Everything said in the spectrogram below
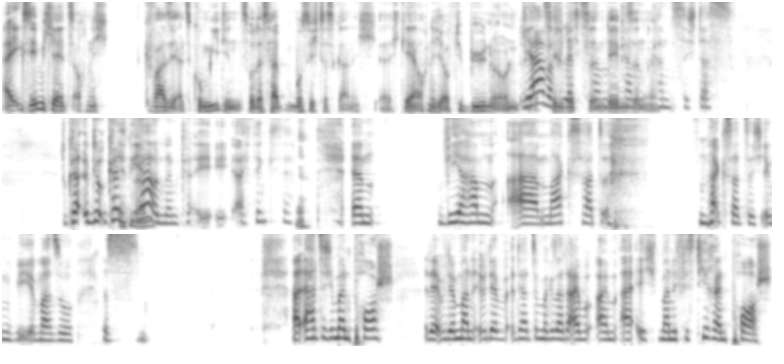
Äh, Ich sehe mich ja jetzt auch nicht quasi als Comedian, so deshalb muss ich das gar nicht. äh, Ich gehe ja auch nicht auf die Bühne und Ja, aber erzähle vielleicht Witze kann, in dem kann, Sinne. kann sich das. Du, kann, du kannst, Ja, und dann, kann- I think, Ja. ähm, wir haben, äh, Max hat, Max hat sich irgendwie immer so, das hat, hat sich immer ein Porsche, der, der, Mann, der, der hat immer gesagt, I'm, I'm, äh, ich manifestiere ein Porsche.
